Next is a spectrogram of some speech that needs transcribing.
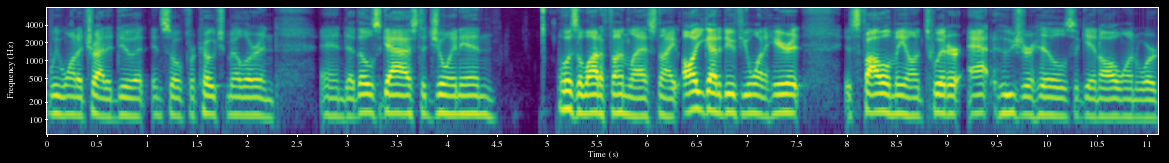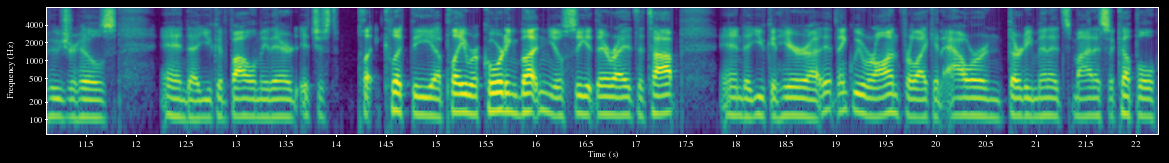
we want to try to do it. And so for Coach Miller and and uh, those guys to join in was a lot of fun last night. All you got to do if you want to hear it is follow me on Twitter at Hoosier Hills. Again, all one word, Hoosier Hills, and uh, you can follow me there. It's just play, click the uh, play recording button. You'll see it there right at the top, and uh, you can hear. Uh, I think we were on for like an hour and thirty minutes, minus a couple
